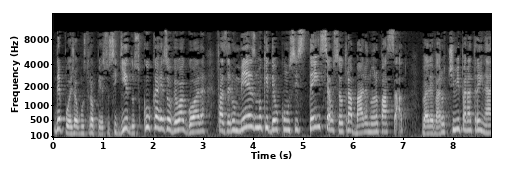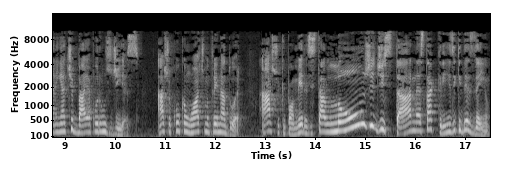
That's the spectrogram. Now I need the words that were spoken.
Depois de alguns tropeços seguidos, Cuca resolveu agora fazer o mesmo que deu consistência ao seu trabalho no ano passado vai levar o time para treinar em Atibaia por uns dias. Acho o Cuca um ótimo treinador. Acho que o Palmeiras está longe de estar nesta crise que desenho,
